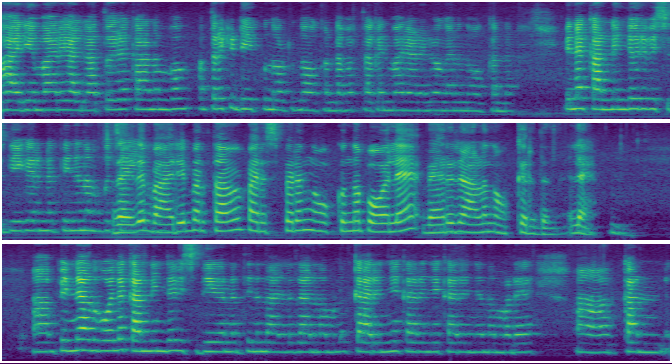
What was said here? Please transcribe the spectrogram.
ഭാര്യമാരെ അല്ലാത്തവരെ കാണുമ്പം അത്രയ്ക്ക് ഡീപ്പ് നോട്ട് നോക്കണ്ട ഭർത്താക്കന്മാരാണെങ്കിലും അങ്ങനെ നോക്കണ്ട. പിന്നെ കണ്ണിന്റെ ഒരു വിശദീകരണത്തിന് നമുക്ക് അതായത് ഭാര്യ ഭർത്താവ് പരസ്പരം നോക്കുന്ന പോലെ വേറൊരാളെ നോക്കരുതെന്ന് അല്ലേ? പിന്നെ അതുപോലെ കണ്ണിന്റെ വിശദീകരണത്തിന് നല്ലതാണ്. നമ്മൾ കരഞ്ഞ് കരഞ്ഞ് കരഞ്ഞ് നമ്മുടെ കണ്ണ്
